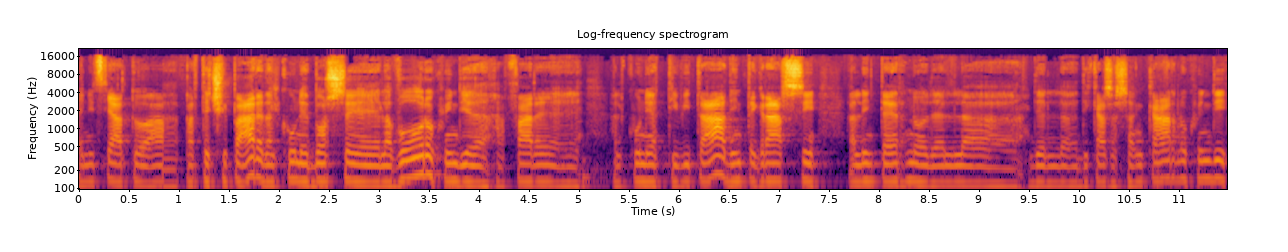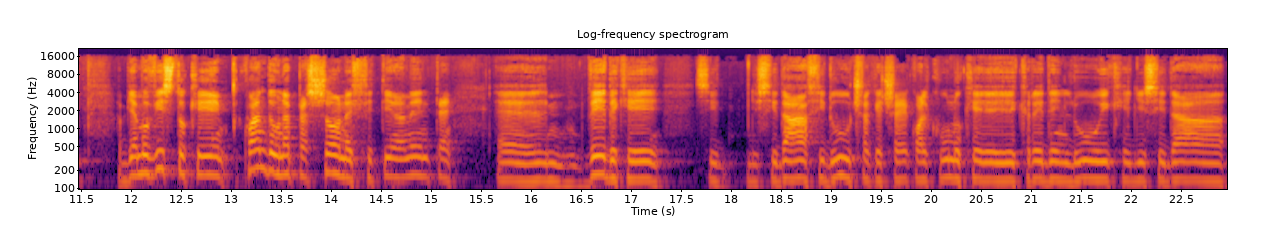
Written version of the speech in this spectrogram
ha iniziato a partecipare ad alcune borse lavoro, quindi a fare alcune attività, ad integrarsi all'interno del, del, di Casa San Carlo. Quindi abbiamo visto che quando una persona effettivamente eh, vede che si, gli si dà fiducia, che c'è qualcuno che crede in lui, che gli si, dà,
